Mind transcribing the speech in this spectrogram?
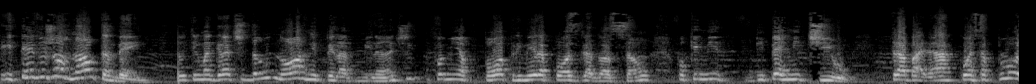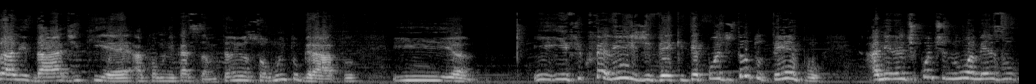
e teve o jornal também. Eu tenho uma gratidão enorme pela Mirante, foi minha pó, primeira pós-graduação, porque me, me permitiu trabalhar com essa pluralidade que é a comunicação. Então eu sou muito grato e, e, e fico feliz de ver que depois de tanto tempo a Mirante continua mesmo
